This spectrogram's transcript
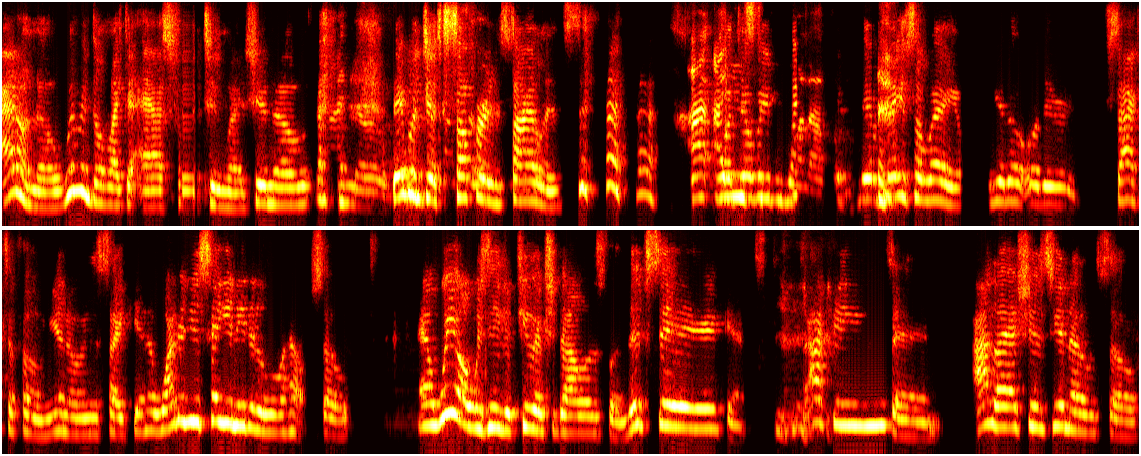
I don't know. Women don't like to ask for too much, you know. I know. they would just suffer in silence. I, I used to be one of them. Their bass away, you know, or their saxophone, you know, and it's like, you know, why did you say you needed a little help? So, and we always need a few extra dollars for lipstick and stockings and eyelashes, you know. So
